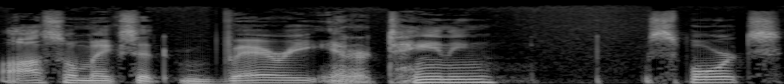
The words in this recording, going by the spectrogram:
also makes it very entertaining sports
